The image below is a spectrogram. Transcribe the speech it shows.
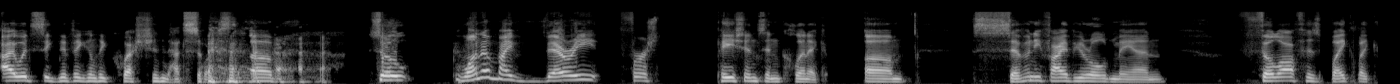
I would significantly question that source. um, so, one of my very first patients in clinic, um, 75 year old man, fell off his bike like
